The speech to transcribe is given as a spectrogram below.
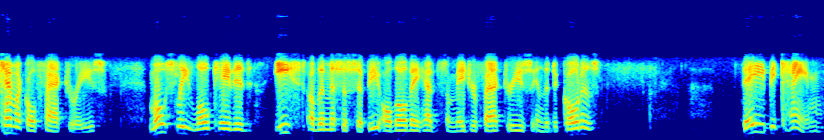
chemical factories, mostly located east of the Mississippi, although they had some major factories in the Dakotas, they became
